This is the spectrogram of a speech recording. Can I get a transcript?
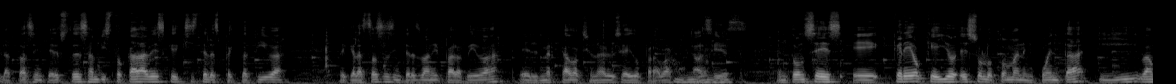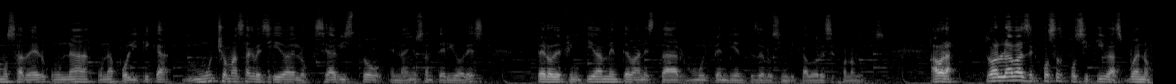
la tasa de interés. Ustedes han visto cada vez que existe la expectativa de que las tasas de interés van a ir para arriba, el mercado accionario se ha ido para abajo. ¿no? Así es. Entonces, eh, creo que ellos eso lo toman en cuenta y vamos a ver una, una política mucho más agresiva de lo que se ha visto en años anteriores, pero definitivamente van a estar muy pendientes de los indicadores económicos. Ahora, tú hablabas de cosas positivas. Bueno,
